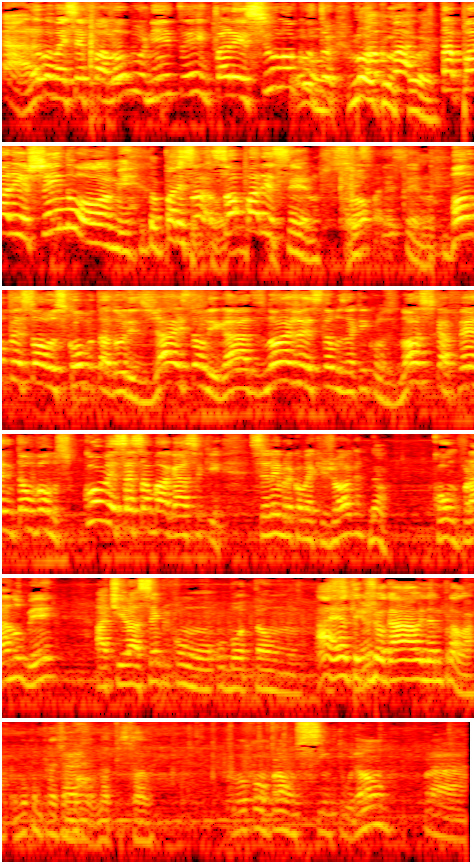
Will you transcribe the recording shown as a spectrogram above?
Caramba, mas você falou bonito, hein? Parecia um locutor. Ô, locutor. Tá, tá parecendo homem. Tá parecendo. Só, só aparecendo. Só Parece- aparecendo. Bom, pessoal, os computadores já estão ligados. Nós já estamos aqui com os nossos cafés. Então vamos começar essa bagaça aqui. Você lembra como é que joga? Não. Comprar no B. Atirar sempre com o botão. Ah, é, eu tenho que jogar olhando pra lá. Eu vou comprar já É. na, na pistola. Vou comprar um cinturão pra,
